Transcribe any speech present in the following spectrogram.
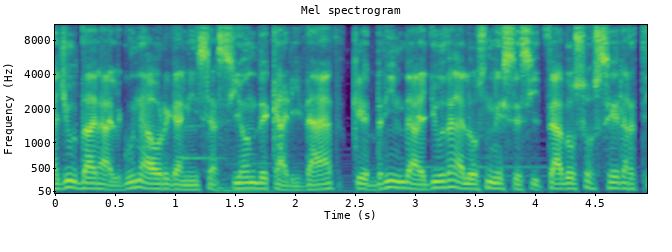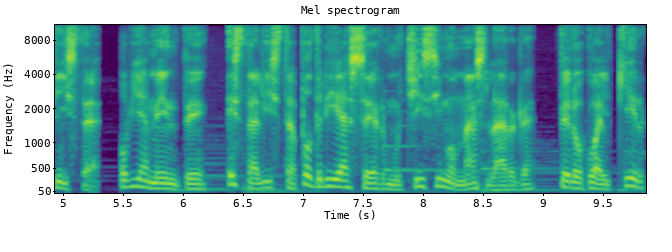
ayudar a alguna organización de caridad que brinda ayuda a los necesitados o ser artista. Obviamente, esta lista podría ser muchísimo más larga, pero cualquier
